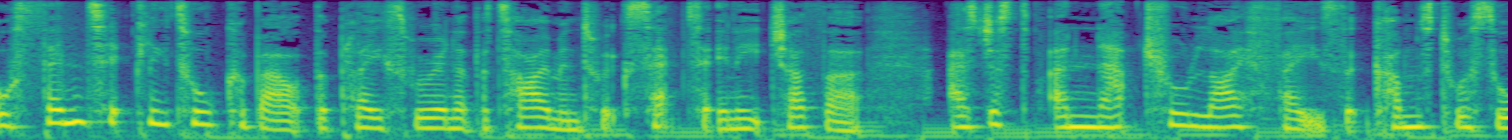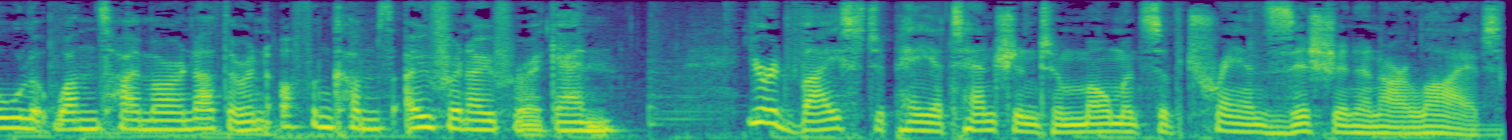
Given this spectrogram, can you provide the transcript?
authentically talk about the place we're in at the time and to accept it in each other as just a natural life phase that comes to us all at one time or another and often comes over and over again. Your advice to pay attention to moments of transition in our lives.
